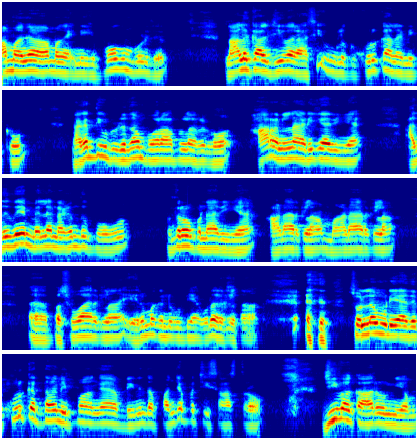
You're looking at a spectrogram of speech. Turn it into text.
ஆமாங்க ஆமாங்க. இன்றைக்கி போகும்பொழுது நாலுக்கால் ஜீவராசி உங்களுக்கு குறுக்கால நிற்கும் நகர்த்தி விட்டுட்டு தான் போகிறாப்புல இருக்கும். ஹாரன்லாம் அடிக்காதீங்க. அதுவே மெல்ல நகர்ந்து போகும். தொந்தரவு பண்ணாதீங்க. ஆடாக இருக்கலாம் மாடாக இருக்கலாம் பசுவாக இருக்கலாம் எரும கண்ணுக்குட்டியாக கூட இருக்கலாம். சொல்ல முடியாது. குறுக்கத்தான் நிற்பாங்க அப்படின்னு இந்த பஞ்சபட்சி சாஸ்திரம் ஜீவ காருண்யம்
